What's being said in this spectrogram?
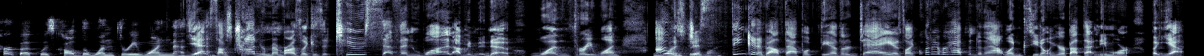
her book was called the 131 method. Yes, I was trying to remember. I was like, is it two seven one? I mean, no, one three one. I was just thinking about that book the other day. I was like, whatever happened to that one? Because you don't hear about that anymore. But yeah,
